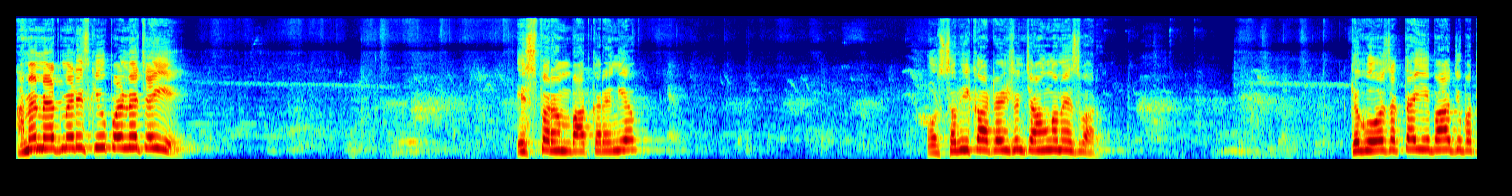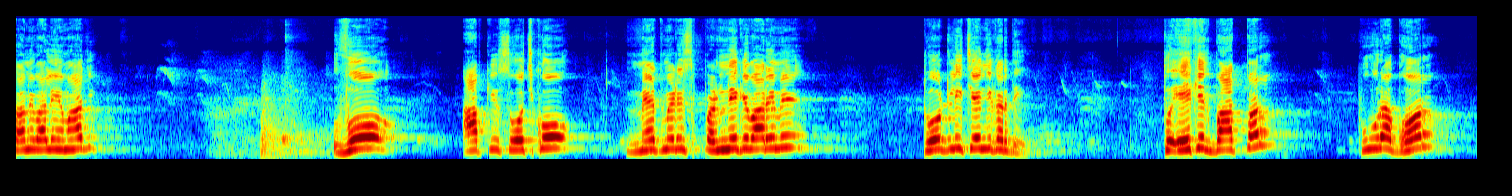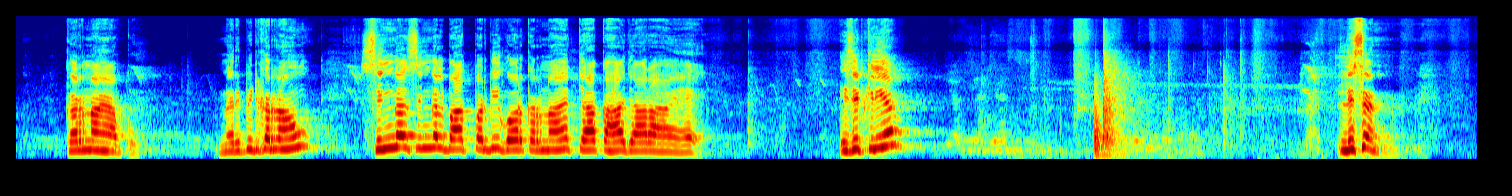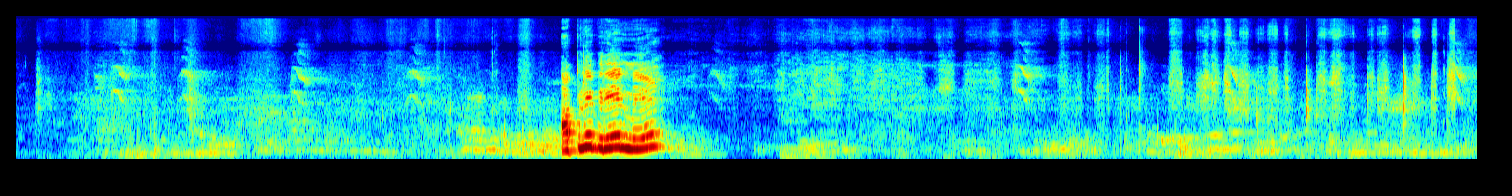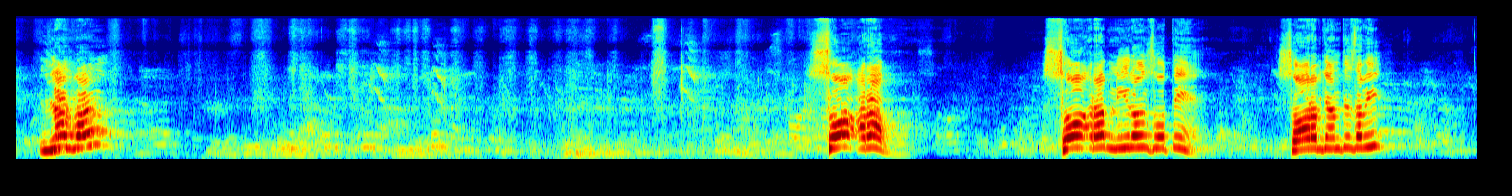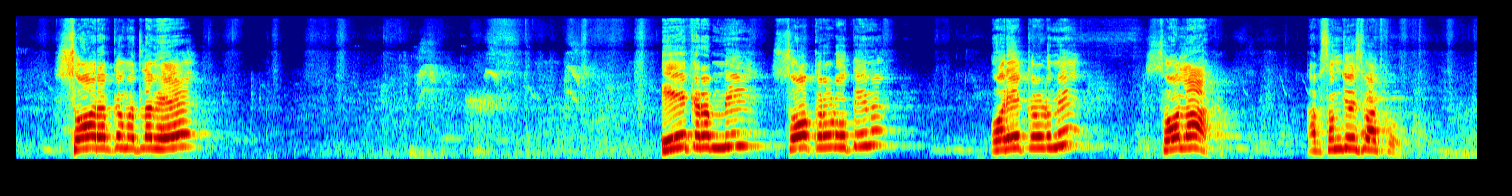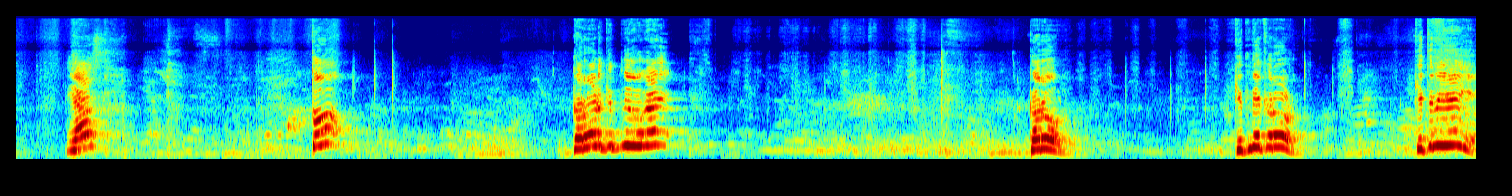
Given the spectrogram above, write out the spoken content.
हमें मैथमेटिक्स क्यों पढ़ना चाहिए? इस पर हम बात करेंगे अब। और सभी का अटेंशन चाहूँगा मैं इस बार। क्योंकि हो सकता है ये बात जो बताने वाले हैं हम आज, वो आपकी सोच को मैथमेटिक्स पढ़ने के बारे में टोटली चेंज कर दे। तो एक एक बात पर पूरा गौर करना है आपको। मैं रिपीट कर रहा हूँ, सिंगल सिंगल बात पर भी गौर करना है क्या कहा जा रहा है। इज़ इट क्लियर लिसन अपने ब्रेन में लगभग सौ अरब सौ अरब न्यूरॉन्स होते हैं। सौ अरब जानते सभी? सौ अरब का मतलब है एक अरब में सौ करोड़ होते हैं ना? और एक करोड़ में सौ लाख। अब समझो इस बात को। यस तो करोड़ कितने हो गए? करोड़। कितने करोड़? कितने हैं ये?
